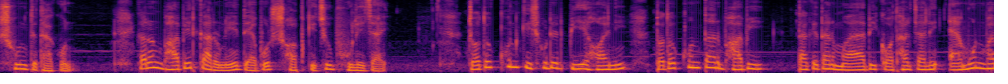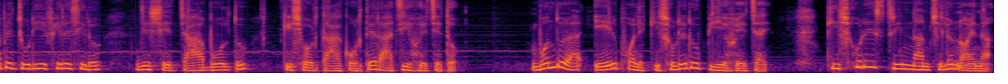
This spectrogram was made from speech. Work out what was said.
শুনতে থাকুন। কারণ ভাবের কারণে দেবর সব কিছু ভুলে যায়। যতক্ষণ কিশোরের বিয়ে হয়নি, ততক্ষণ তার ভাবি তাকে তার মায়াবী কথার জালে এমনভাবে জড়িয়ে ফেলেছিল যে সে যা বলতো কিশোর তা করতে রাজি হয়ে যেত। বন্ধুরা, এর ফলে কিশোরেরও বিয়ে হয়ে যায়। কিশোরের স্ত্রীর নাম ছিল নয়না।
